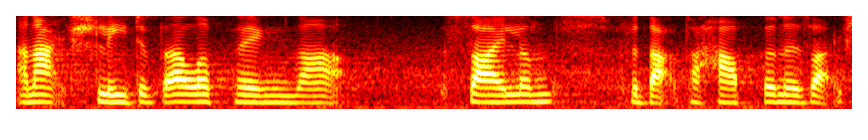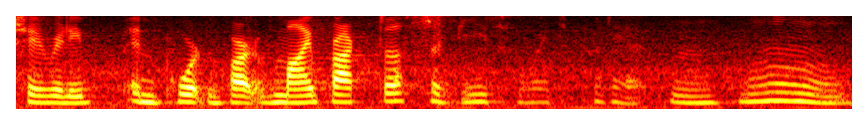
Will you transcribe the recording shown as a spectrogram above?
And actually, developing that silence for that to happen is actually a really important part of my practice. That's a beautiful way to put it. Mm. Mm.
